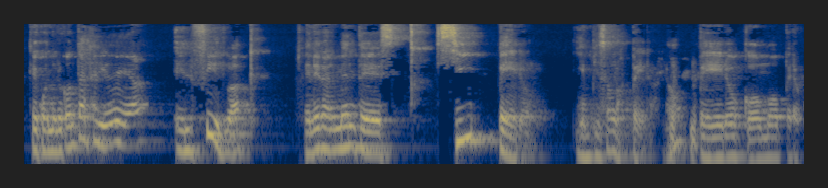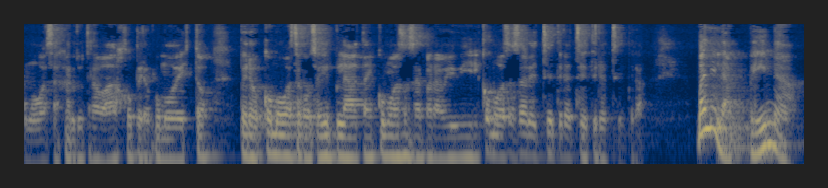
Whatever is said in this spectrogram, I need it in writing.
que cuando le contás la idea, el feedback generalmente es sí, pero. Y empiezan los peros, ¿no? Pero cómo, pero cómo vas a dejar tu trabajo, pero cómo esto, pero cómo vas a conseguir plata, y cómo vas a hacer para vivir, y cómo vas a hacer, etcétera, etcétera, etcétera. ¿Vale la pena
